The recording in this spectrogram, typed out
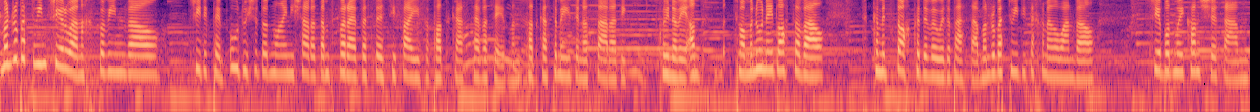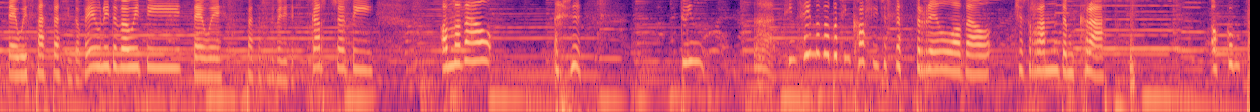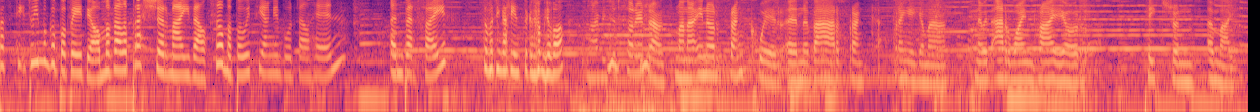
ma rhywbeth dwi'n trio rwan, achos bod fi'n fel 35, ww, dwi eisiau dod ymlaen i siarad am Forever 35, y podcast hefo ti. Mae'n podcast amazing oedd Sara di cwyno fi, ond ma, maen nhw'n neud lot o fel cymryd stoc o dy fywyd y pethau. Mae'n rhywbeth dwi wedi dechrau meddwl wan fel, trio bod mwy conscious am dewis pethau sy'n dod fewn i dy fywyd di, dewis pethau sy'n dod fewn i dy gartref di. Ond mae fel... Dwi'n... Ti'n teimlo fel bod ti'n colli just y thrill o fel just random crap o gwmpas ti, dwi'n yn gwybod be ond mae fel y pressure mae i fel, so mae bywyd ti angen bod fel hyn, yn berffaith, so mae ti'n gallu Instagramio fo. Mae fi just torri draws, mae yna un o'r ffrancwyr yn y bar Franc Ffrengig yma, newydd arwain rhai o'r patrons ymaith.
